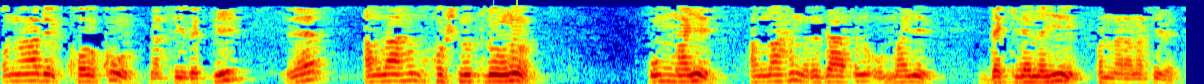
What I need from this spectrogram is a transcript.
onlara bir korku nasip etti ve Allah'ın hoşnutluğunu ummayı, Allah'ın rızasını ummayı, beklemeyi onlara nasip etti.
